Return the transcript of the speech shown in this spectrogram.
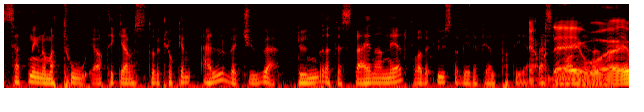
setning nummer to i artikkelen, så står det klokken 11.20 dundret det steiner ned fra det ustabile fjellpartiet. Ja, men det er jo Vestlandet. eh,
